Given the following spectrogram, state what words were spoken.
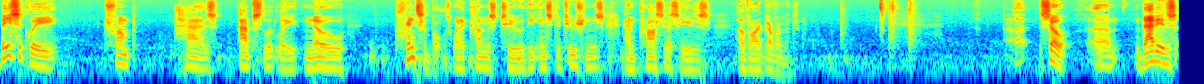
basically, Trump has absolutely no principles when it comes to the institutions and processes of our government. Uh, so um, that is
